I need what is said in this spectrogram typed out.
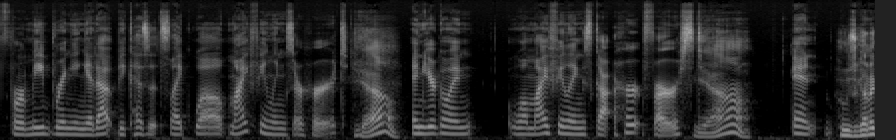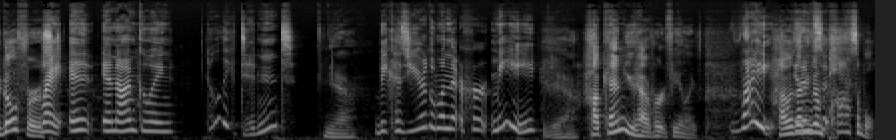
for me bringing it up because it's like, well, my feelings are hurt Yeah, and you're going, well, my feelings got hurt first. yeah. And Who's gonna go first? right. And and I'm going, no, they didn't Yeah, because you're the one that hurt me. yeah. How can you have hurt feelings? Right. How is that And even so- possible?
